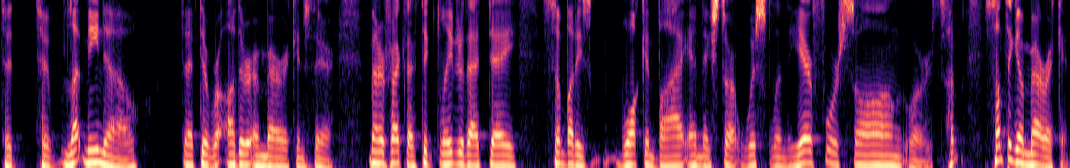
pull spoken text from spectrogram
to to let me know that there were other Americans there. Matter of fact, I think later that day somebody's walking by and they start whistling the Air Force song or some, something American,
